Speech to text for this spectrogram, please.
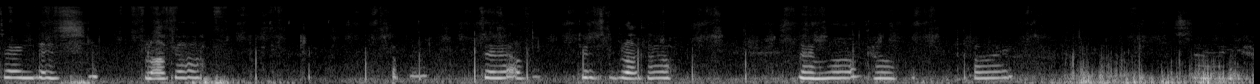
turn this vlog off. Turn it off, just the vlog off. Then walk off. Alright. So, yeah.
